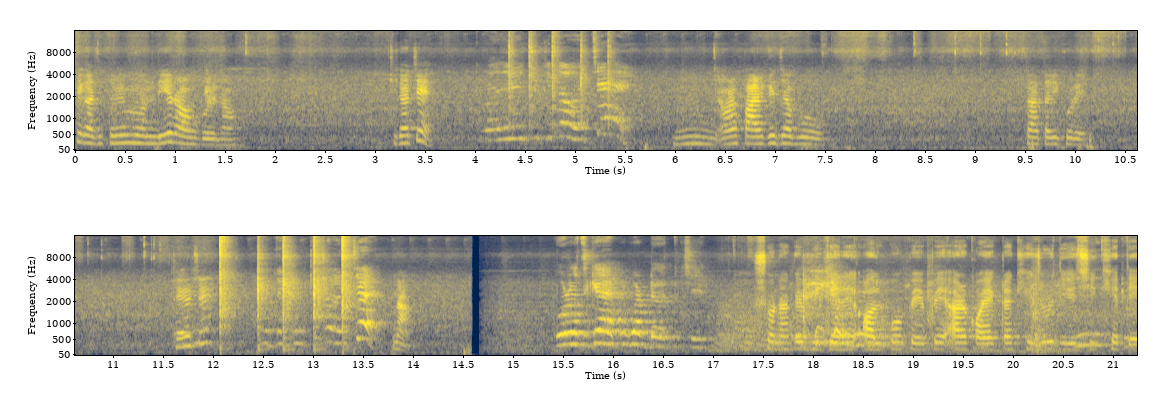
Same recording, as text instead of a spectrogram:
ঠিক আছে তুমি মন দিয়ে রং করে নাও। ঠিক আছে? হুম আমরা পার্কে যাব। তাড়াতাড়ি করে। ঠিক আছে? না। ওর আজকে হ্যাপি বার্থডে হচ্ছে। সোনাকে বিকেলে অল্প পেঁপে আর কয়েকটা খেজুর দিয়েছি খেতে।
